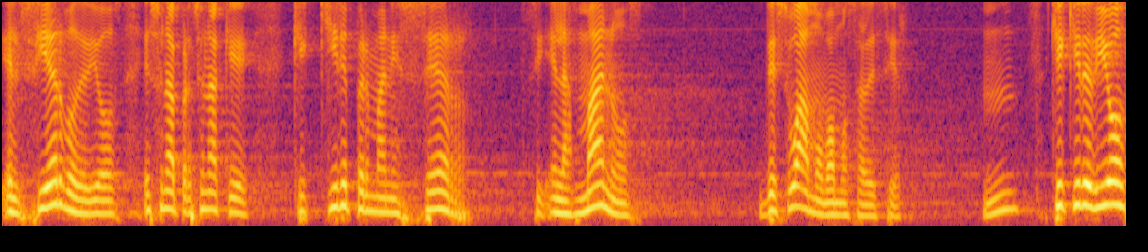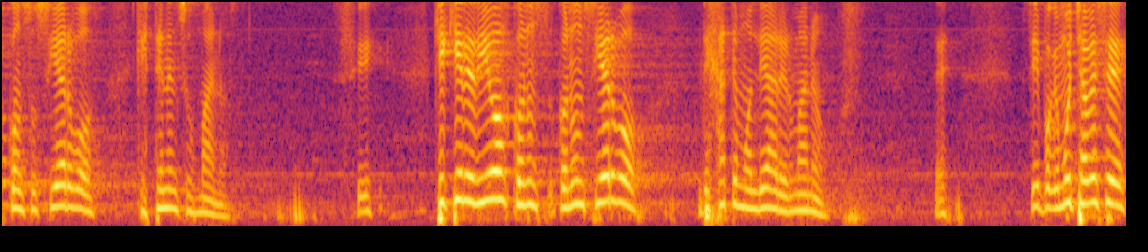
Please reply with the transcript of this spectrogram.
El siervo de Dios es una persona que, que quiere permanecer en las manos de su amo, vamos a decir. ¿Mm? ¿Qué quiere Dios con sus siervos? Que estén en sus manos. ¿Sí? ¿Qué quiere Dios con un, siervo? Déjate moldear, hermano. Sí, porque muchas veces,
